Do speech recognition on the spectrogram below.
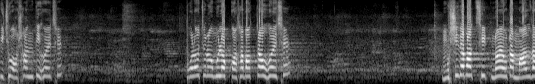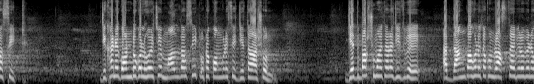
কিছু অশান্তি হয়েছে। প্ররোচনামূলক কথাবার্তাও হয়েছে। মুর্শিদাবাদ সিট নয়, ওটা মালদা সিট। যেখানে গন্ডগোল হয়েছে, মালদা সিট, ওটা কংগ্রেসের জেতা আসন। জেতবার সময় তারা জিতবে, আর দাঙ্গা হলে তখন রাস্তায় বেরোবে না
